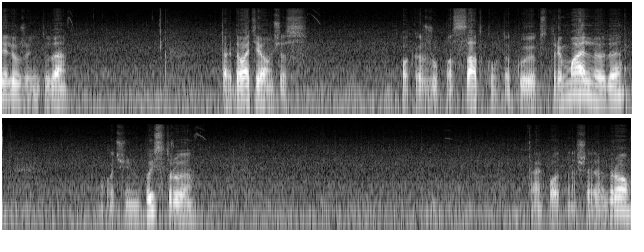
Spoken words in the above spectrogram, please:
Улетели уже не туда. Так, давайте я вам сейчас покажу посадку такую экстремальную, да, очень быструю. Так, вот наш аэродром.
